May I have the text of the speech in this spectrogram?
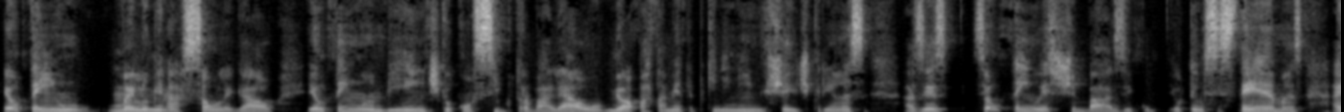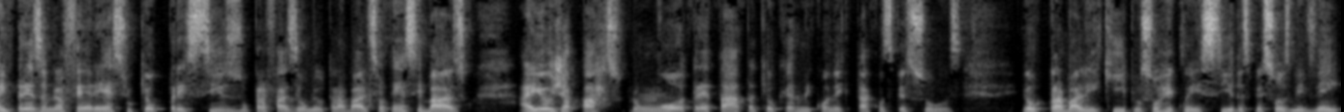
eu tenho uma iluminação legal, eu tenho um ambiente que eu consigo trabalhar, o meu apartamento é pequenininho, cheio de criança. Às vezes, se eu tenho este básico, eu tenho sistemas, a empresa me oferece o que eu preciso para fazer o meu trabalho, se eu tenho esse básico, aí eu já passo para uma outra etapa que eu quero me conectar com as pessoas. Eu trabalho em equipe, eu sou reconhecido, as pessoas me veem,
